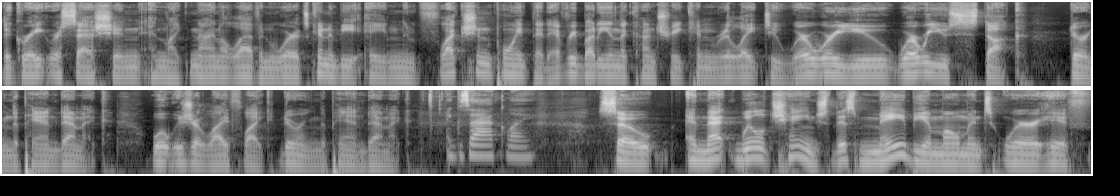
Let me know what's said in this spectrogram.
the Great Recession and like 9 11, where it's going to be an inflection point that everybody in the country can relate to. Where were you? Where were you stuck during the pandemic? What was your life like during the pandemic? Exactly. So, and that will change. This may be a moment where if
